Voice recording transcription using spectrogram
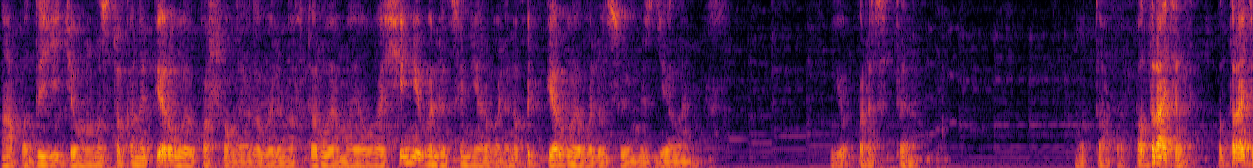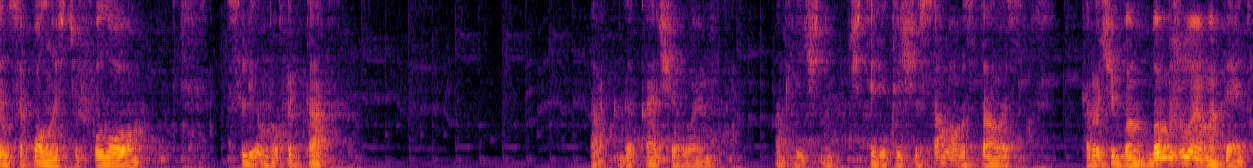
А, подождите, он у нас только на первую пошел, я говорю, на вторую мы его вообще не эволюционировали. Ну, хоть первую эволюцию мы сделаем. Ёпарасоте. Вот так вот. Потратил, потратился полностью фулово. Слил, ну хоть так. Так, докачиваем. Отлично. 4000 самого осталось. Короче, бом бомжуем опять.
